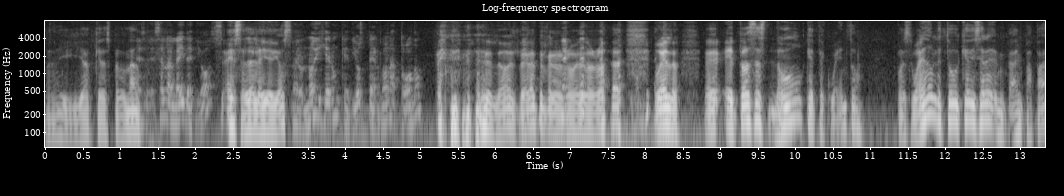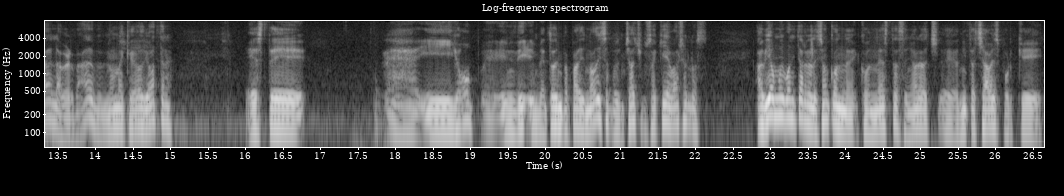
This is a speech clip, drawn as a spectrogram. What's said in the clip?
¿verdad? y ya quedas perdonado. Es- Esa es la ley de Dios. Esa es la ley de Dios. Pero no dijeron que Dios perdona todo. no, espérate, pero no, lo- lo- bueno, eh, entonces, no, ¿qué te cuento? Pues bueno, le tuve que decir a mi papá la verdad, no me quedó de otra. Este, eh, y yo, entonces mi papá dice, no, dice, pues muchacho, pues hay que llevárselos. Había muy bonita relación con, eh, con esta señora eh, Anita Chávez porque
